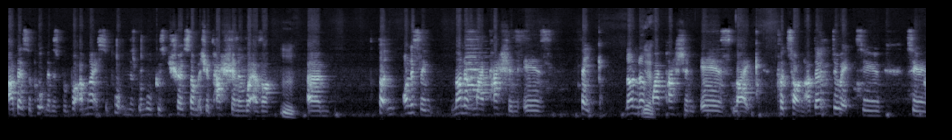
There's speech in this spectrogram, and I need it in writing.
I don't support Middlesbrough, but I might support Middlesbrough more because you show so much your passion and whatever. Mm. Um, but honestly, none of my passion is fake none of yeah. my passion is like put on. I don't do it to, to,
